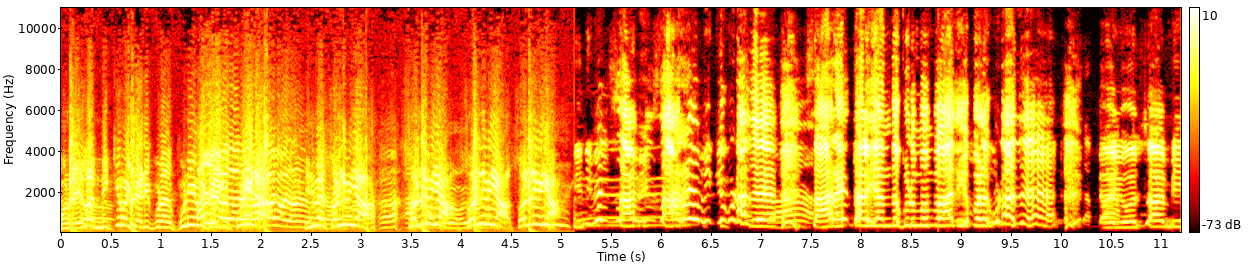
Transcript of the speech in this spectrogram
உன்னை எல்லாம் நிக்க வச்சு அடிக்கூடாது குனிய வச்சு அடி குனிடா இனிமே சொல்லுவியா? சொல்லுவியா? சொல்லுவியா? சொல்லுவியா? இனிமேல் சாமி சாராயம் விற்க கூடாது சாராயத்தால எந்த குடும்பம் பாதிக்கப்படக்கூடாது. ஐயோ சாமி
